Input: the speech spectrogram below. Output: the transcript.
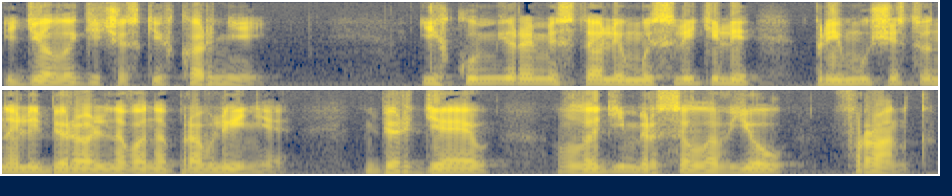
идеологических корней. Их кумирами стали мыслители преимущественно либерального направления – Бердяев, Владимир Соловьев, Франк.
